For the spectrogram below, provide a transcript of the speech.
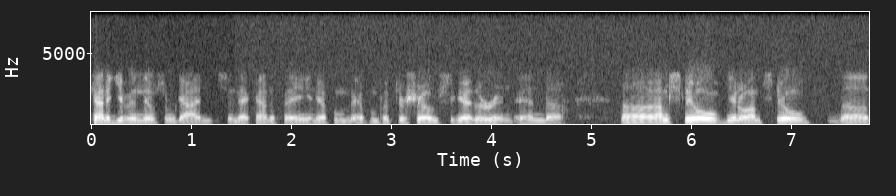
kind of giving them some guidance and that kind of thing, and help them help them put their shows together. And and uh, uh, I'm still, you know, I'm still uh,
